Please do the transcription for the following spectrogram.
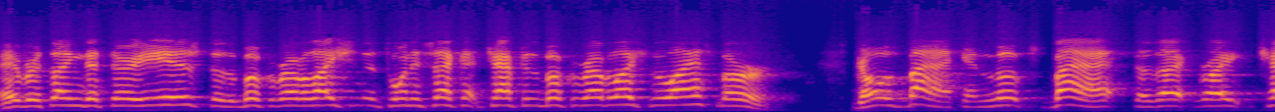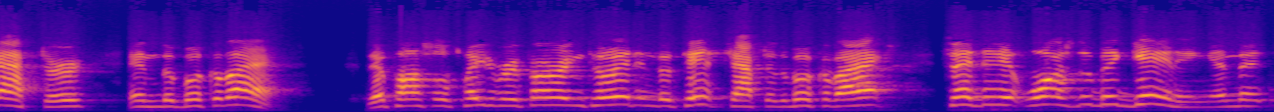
Everything that there is to the book of Revelation, the 22nd chapter of the book of Revelation, the last verse, goes back and looks back to that great chapter in the book of Acts. The apostle Peter referring to it in the 10th chapter of the book of Acts said that it was the beginning and that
